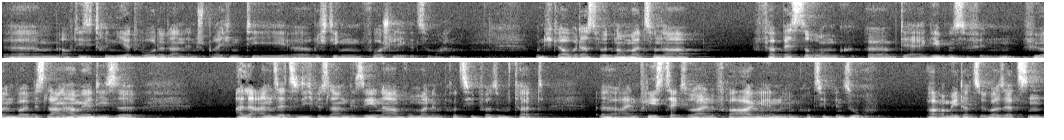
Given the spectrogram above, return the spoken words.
ähm, auf die sie trainiert wurde, dann entsprechend die äh, richtigen Vorschläge zu machen. Und ich glaube, das wird nochmal zu einer Verbesserung äh, der Ergebnisse finden, führen, weil bislang haben wir diese, alle Ansätze, die ich bislang gesehen habe, wo man im Prinzip versucht hat, äh, einen Fließtext oder eine Frage in, im Prinzip in Suchparameter zu übersetzen,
